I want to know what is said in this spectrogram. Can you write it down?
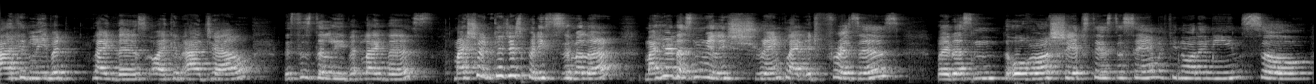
I can leave it like this or I can add gel. This is the leave it like this. My shrinkage is pretty similar. My hair doesn't really shrink like it frizzes but it doesn't the overall shape stays the same if you know what I mean. So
